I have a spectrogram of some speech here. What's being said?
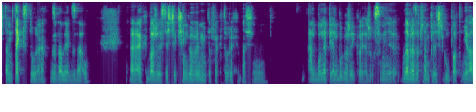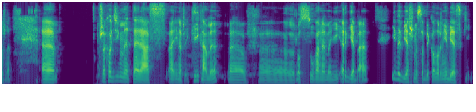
czy tam teksturę, zwał jak zwał. Chyba, że jesteście księgowymi, to faktury chyba się albo lepiej, albo gorzej kojarzą. W sumie nie wiem. Dobra, zaczynam plecić głupoty, nieważne. Przechodzimy teraz, a inaczej, klikamy e, w rozsuwane menu RGB i wybierzmy sobie kolor niebieski.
